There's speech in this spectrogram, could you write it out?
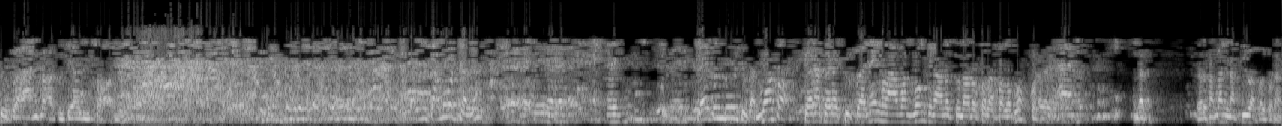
Juga anda aku saya bisa. Tak modal ya. Ya itu lucu kan. Mosok gara-gara jubahnya ngelawan wong sing anut sunnah rasul apal Quran. Terus sama Nabi apa Quran?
